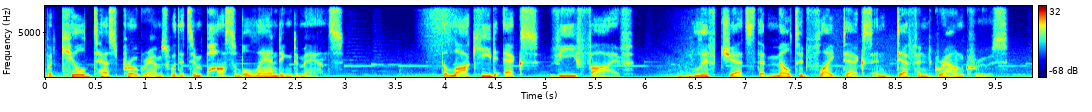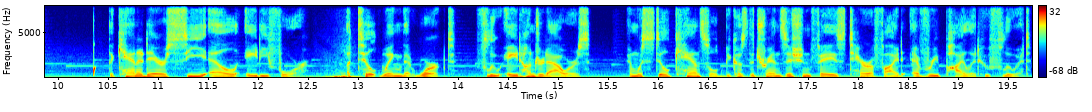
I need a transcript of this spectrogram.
but killed test programs with its impossible landing demands. The Lockheed X-V5, lift jets that melted flight decks and deafened ground crews. The Canadair CL-84, a tilt wing that worked, flew 800 hours, and was still cancelled because the transition phase terrified every pilot who flew it.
